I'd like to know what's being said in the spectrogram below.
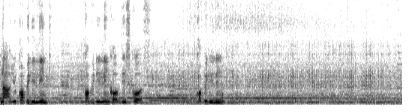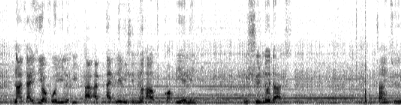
Now you copy the link. Copy the link of this course. Copy the link. Now if you are using your phone you know you, I, I, I believe you should know how to copy a link you should know that. I'm trying to.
